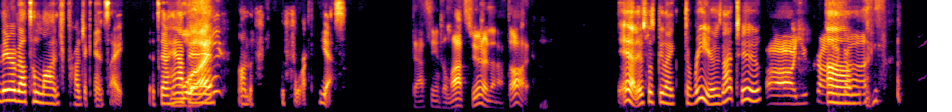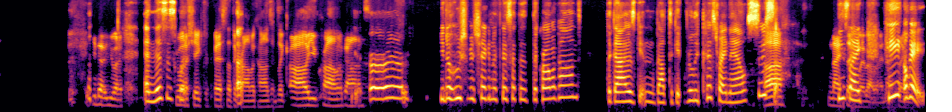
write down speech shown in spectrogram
they're about to launch Project Insight. It's gonna happen What? on the fourth. Yes, That seems a lot sooner than I thought. yeah, they're supposed to be like three years, not two. Oh, you Um, you know, you want to And this is you want to shake your fist at the Uh, Chronicoms. It's like, oh, you Chronicoms. uh, you know who should be shaking the fist at the the Chronicoms? The guy who's getting about to get really pissed right now, Sousa. Uh, nice He's like, by the way. Nice he okay.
